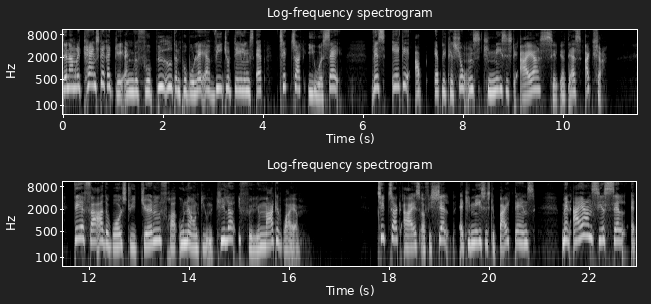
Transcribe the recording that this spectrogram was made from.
Den amerikanske regering vil forbyde den populære videodelingsapp TikTok i USA, hvis ikke applikationens kinesiske ejere sælger deres aktier. Det erfarer The Wall Street Journal fra unavngivende kilder ifølge MarketWire. TikTok ejes officielt af kinesiske ByteDance, men ejeren siger selv, at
